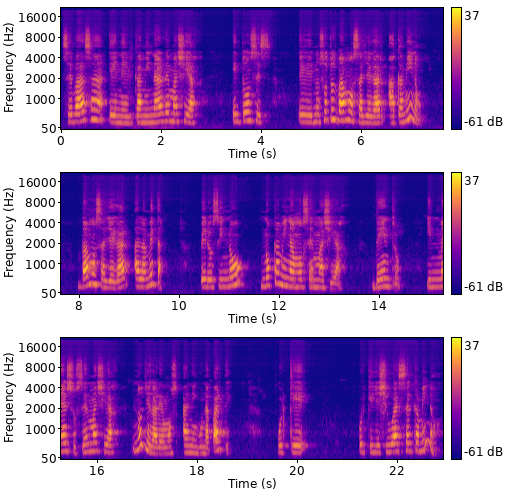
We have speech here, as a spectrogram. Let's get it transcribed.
se basa en el caminar de Mashiach, entonces eh, nosotros vamos a llegar a camino, vamos a llegar a la meta. Pero si no, no caminamos en Mashiach, dentro, inmersos en Mashiach, no llegaremos a ninguna parte, porque, porque Yeshua es el camino.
